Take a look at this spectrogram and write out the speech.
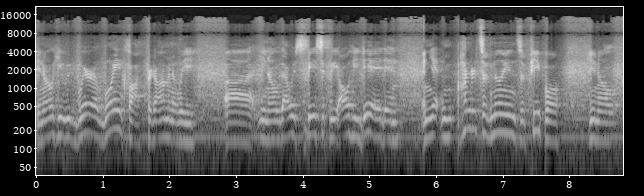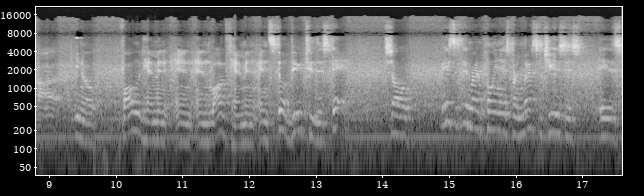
You know, he would wear a loincloth predominantly. Uh, you know, that was basically all he did, and and yet hundreds of millions of people, you know, uh, you know, followed him and, and, and loved him, and, and still do to this day. So basically, my point is, my message is is is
